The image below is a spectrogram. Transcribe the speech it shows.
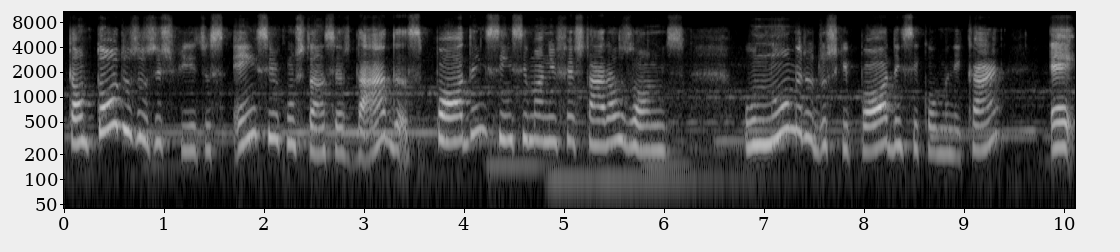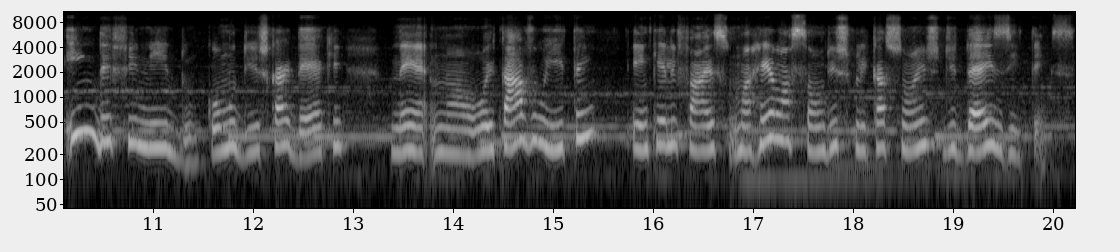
Então, todos os espíritos, em circunstâncias dadas, podem sim se manifestar aos homens. O número dos que podem se comunicar é indefinido, como diz Kardec né, no oitavo item em que ele faz uma relação de explicações de 10 itens.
